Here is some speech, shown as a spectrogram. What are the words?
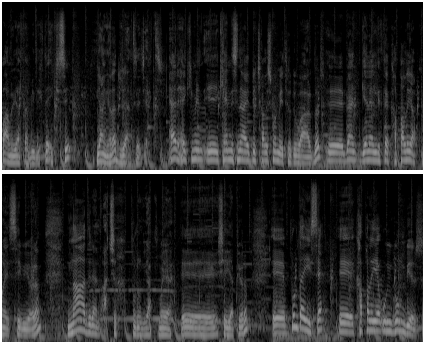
bu ameliyatla birlikte ikisi yan yana düzeltilecektir. Her hekimin e, kendisine ait bir çalışma metodu vardır. E, Ben genellikle kapalı yapmayı seviyorum. Nadiren açık burun yapmaya e, şey yapıyorum. Burada ise kapalıya uygun bir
